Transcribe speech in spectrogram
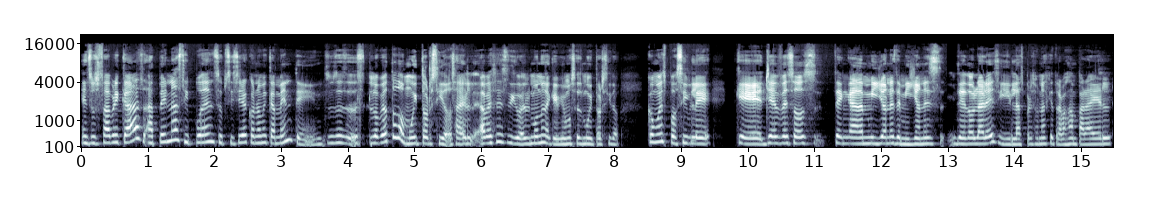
en sus fábricas apenas si pueden subsistir económicamente. Entonces lo veo todo muy torcido. O sea, a veces digo, el mundo en el que vivimos es muy torcido. ¿Cómo es posible que Jeff Bezos tenga millones de millones de dólares y las personas que trabajan para él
